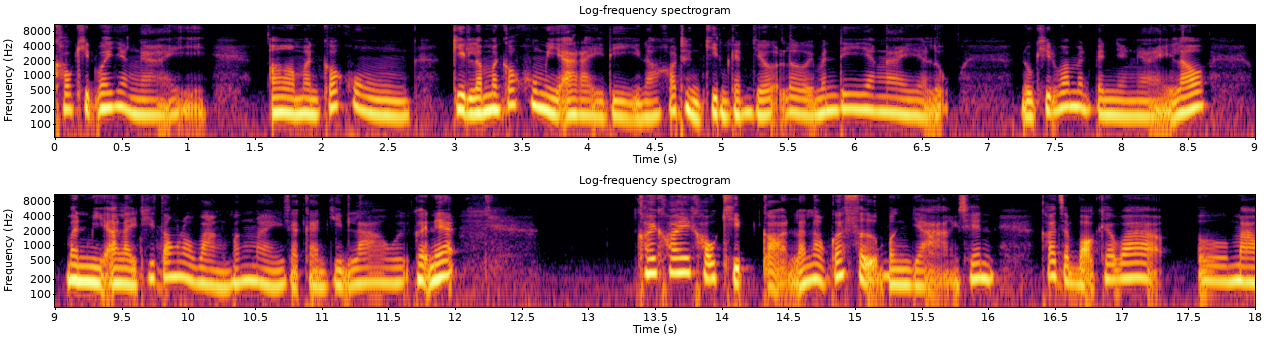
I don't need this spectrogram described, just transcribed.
เขาคิดว่ายังไงเออมันก็คงกินแล้วมันก็คงมีอะไรดีเนาะเขาถึงกินกันเยอะเลย มันดียังไงอะลูกหนูคิดว่ามันเป็นยังไงแล้ว มันมีอะไรที่ต้องระวังบ้างไหมจากการกินเหล้าคือเนี้ยค่อยๆเขาคิดก่อนแล้วเราก็เสริมบางอย่าง เช่นเขาจะบอกแค่ว่าเออเมา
